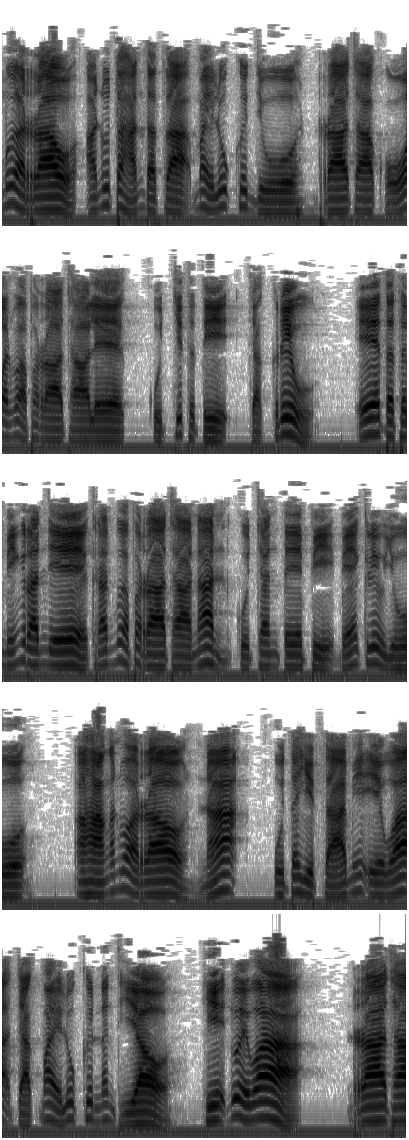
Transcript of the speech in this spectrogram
เมื่อเราอนุทหันตัสะไม่ลุกขึ้นอยู่ ราชาโขอันว่าพระราชาแลกุจิตติจักกริ้ว เอตัสมิงรันเย ครั้นเมื่อพระราชานั่นกุชันเตปิเบกริ้วอยู่ อาหารอันว่าเรานะ อุตหิตสามิเอวะจักไม่ลุกขึ้นนั่นเทียวหิด้วยว่า ราชา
